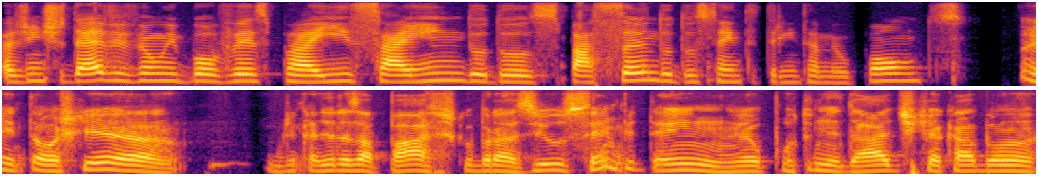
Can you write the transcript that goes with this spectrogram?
a gente deve ver um Ibovespa aí saindo dos, passando dos 130 mil pontos? É, então, acho que é, brincadeiras à parte, acho que o Brasil sempre tem é, oportunidades que acabam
